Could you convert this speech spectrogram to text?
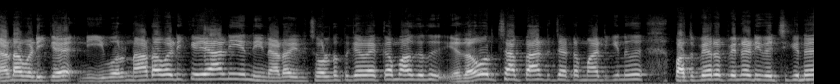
நடவடிக்கை நீ ஒரு நடவடிக்கையா நீ நீ நட சொல்கிறதுக்கே வெக்கமாகுது. ஏதோ ஒரு சா பேண்ட் சட்டை மாட்டிக்கின்னு பத்து பேரை பின்னாடி வச்சுக்கின்னு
